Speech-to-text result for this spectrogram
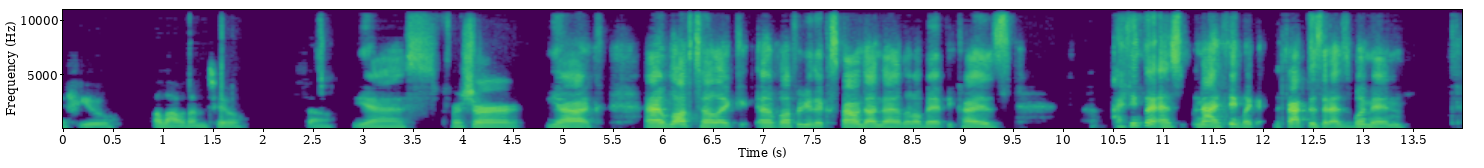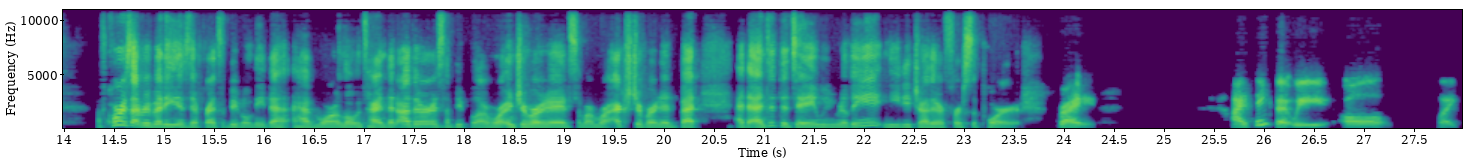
if you allow them to. So yes, for sure. Yeah, and I would love to like I'd love for you to expound on that a little bit because I think that as not I think like the fact is that as women, of course everybody is different. Some people need to have more alone time than others. Some people are more introverted, some are more extroverted. But at the end of the day, we really need each other for support. Right. I think that we all like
